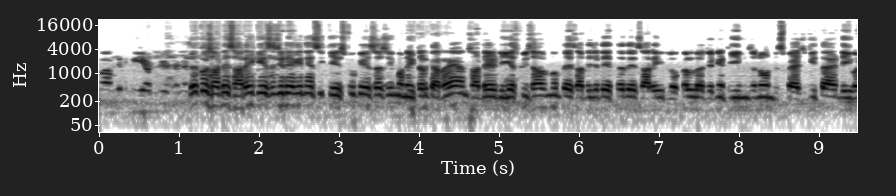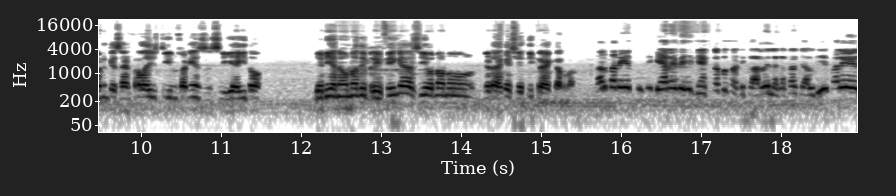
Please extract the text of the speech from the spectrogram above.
ਮਾਮਲੇ 'ਚ ਕੀ ਅਪਡੇਟ ਹੈਗਾ ਦੇਖੋ ਸਾਡੇ ਸਾਰੇ ਕੇਸ ਜਿਹੜੇ ਹੈਗੇ ਨੇ ਅਸੀਂ ਕੇਸ ਟੂ ਕੇਸ ਅਸੀਂ ਮੋਨੀਟਰ ਕਰ ਰਹੇ ਹਾਂ। ਸਾਡੇ ਡੀਐਸਪੀ ਸਾਹਿਬ ਨੂੰ ਤੇ ਸਾਡੇ ਜਿਹੜੇ ਇੱਥੇ ਦੇ ਸਾਰੇ ਲੋਕਲ ਜਿਹੜੀਆਂ ਟੀਮਸ ਨੂੰ ਡਿਸਪੈਚ ਕੀਤਾ ਹੈ ਡੀ1 ਕੇ ਸੈਂਟਰਲਾਈਜ਼ ਟੀਮ ਸਾਡੀਆਂ ਸੀਆਈ ਤੋਂ ਜਿਹੜੀਆਂ ਨੇ ਉਹਨਾਂ ਦੀ ਬਰੀਫਿੰਗ ਹੈ ਅਸੀਂ ਉਹਨਾਂ ਨੂੰ ਜਿਹੜਾ ਹੈਗਾ ਛੇਤੀ ਕਰੈਕ ਕਰ ਲਾਂਗੇ ਸਰ ਪਰ ਇਹ ਤੁਸੀਂ ਕਹਿ ਰਹੇ ਵੀ ਗੈਂਗਸਟਰ ਤੋਂ ਸਾਡੀ ਕਾਰਵਾਈ ਲਗਾਤਾਰ ਚੱਲਦੀ ਹੈ ਪਰ ਇਹ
